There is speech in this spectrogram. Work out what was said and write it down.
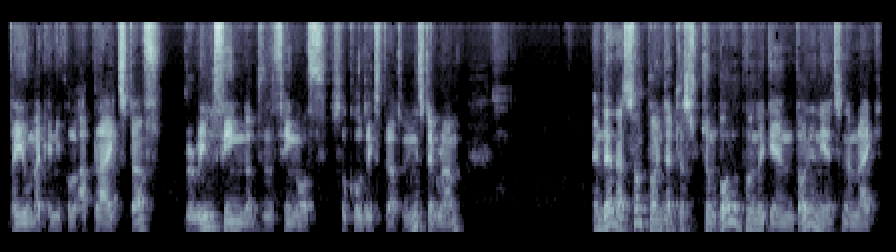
biomechanical applied stuff. The real thing, not the thing of so-called experts on Instagram. And then at some point, I just stumbled upon again Dorian Yates, and I'm like,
